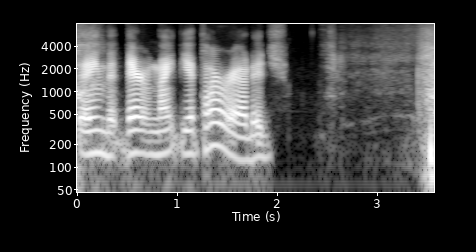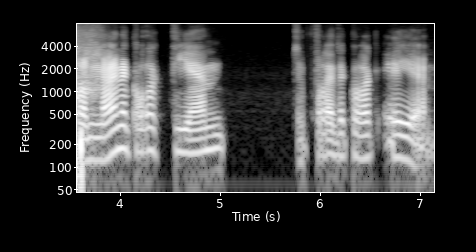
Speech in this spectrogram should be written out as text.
saying that there might be a power outage from 9 o'clock p.m. to 5 o'clock a.m.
